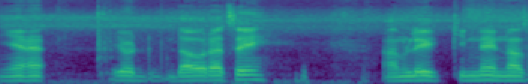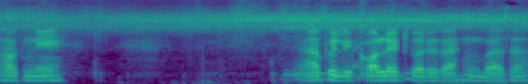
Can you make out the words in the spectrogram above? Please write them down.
यहाँ यो दाउरा चाहिँ हामीले किन्नै नसक्ने आफूले कलेक्ट गरेर राख्नु भएको छ।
